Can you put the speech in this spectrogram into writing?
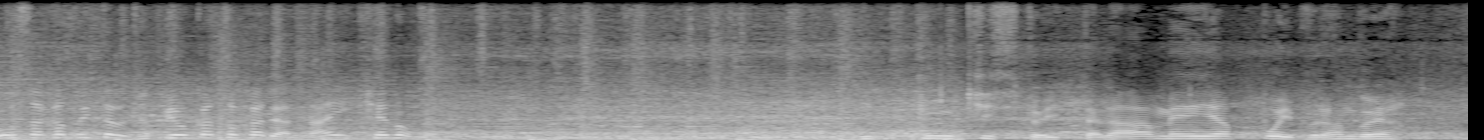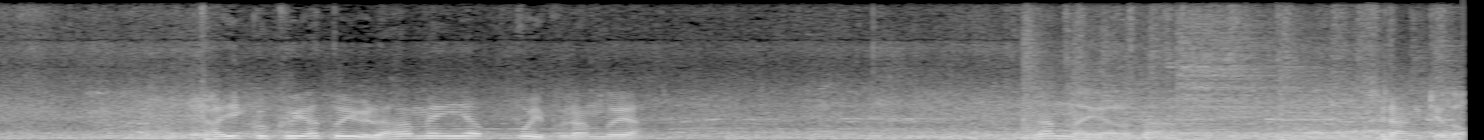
大阪といったらタピオカとかではないけども一品騎士といったラーメン屋っぽいブランドや大黒屋というラーメン屋っぽいブランドやなんなんやろな知らんけど。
